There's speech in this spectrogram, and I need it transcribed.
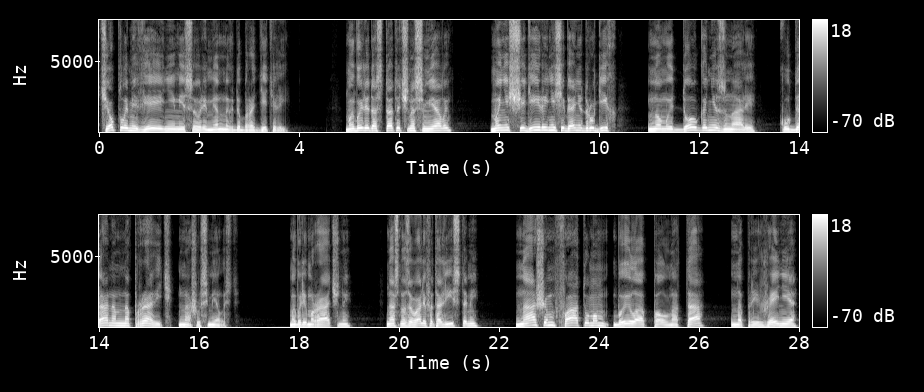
теплыми веяниями современных добродетелей. Мы были достаточно смелы, мы не щадили ни себя, ни других, но мы долго не знали, куда нам направить нашу смелость. Мы были мрачны, нас называли фаталистами. Нашим фатумом была полнота, напряжение,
